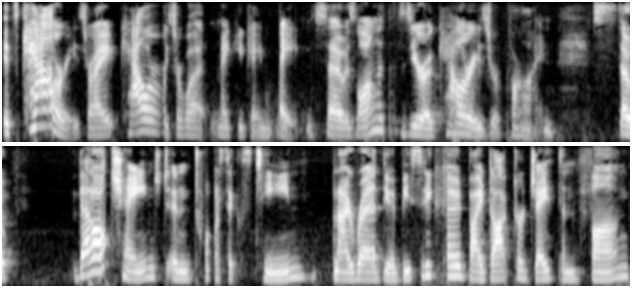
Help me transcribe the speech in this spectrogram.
It's calories, right? Calories are what make you gain weight. So as long as it's zero calories, you're fine. So that all changed in 2016 when I read The Obesity Code by Dr. Jason Fung.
